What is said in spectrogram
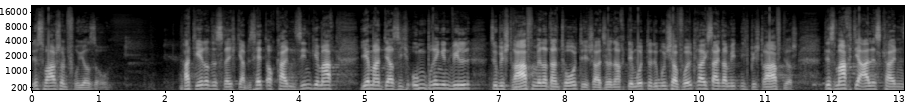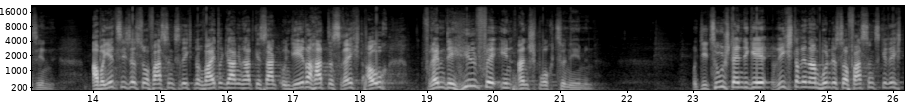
Das war schon früher so. Hat jeder das Recht gehabt. Es hätte auch keinen Sinn gemacht, jemand, der sich umbringen will, zu bestrafen, wenn er dann tot ist. Also nach dem Motto, du musst erfolgreich sein, damit nicht bestraft wirst. Das macht ja alles keinen Sinn. Aber jetzt ist das Verfassungsgericht noch weitergegangen und hat gesagt, und jeder hat das Recht, auch fremde Hilfe in Anspruch zu nehmen. Und die zuständige Richterin am Bundesverfassungsgericht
